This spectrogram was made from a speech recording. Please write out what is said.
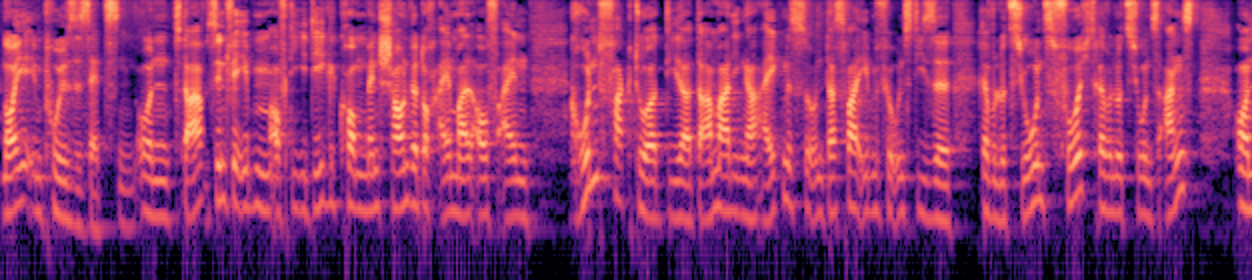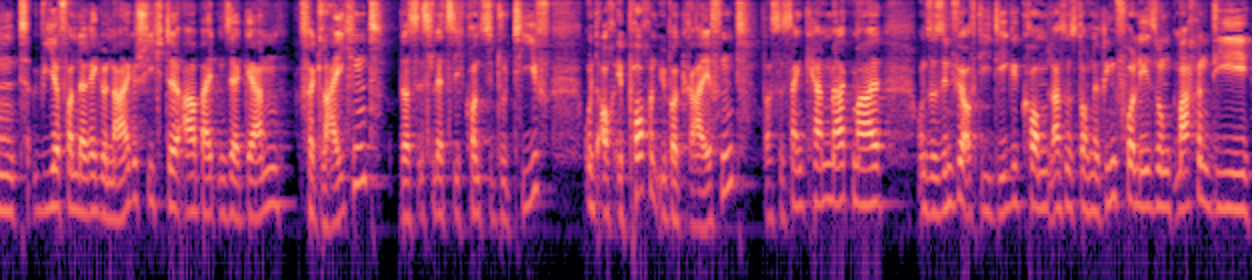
neue Impulse setzen. Und da sind wir eben auf die Idee gekommen, Mensch, schauen wir doch einmal auf ein Grundfaktor der damaligen Ereignisse und das war eben für uns diese Revolutionsfurcht, Revolutionsangst und wir von der Regionalgeschichte arbeiten sehr gern vergleichend Das ist letztlich konstitutiv und auch epochenübergreifend. Das ist ein Kernmerkmal. Und so sind wir auf die Idee gekommen, lass uns doch eine Ringvorlesung machen, die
